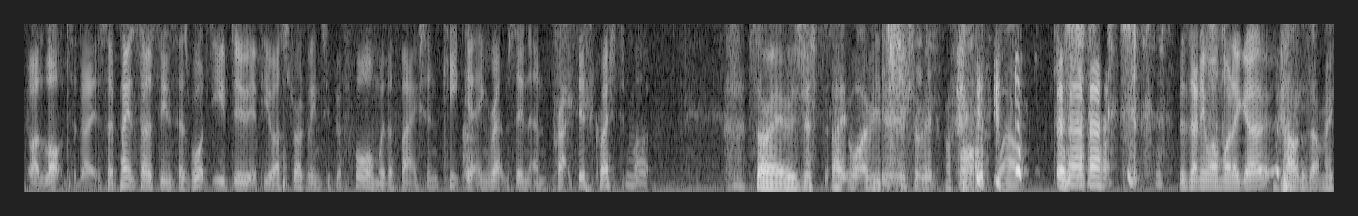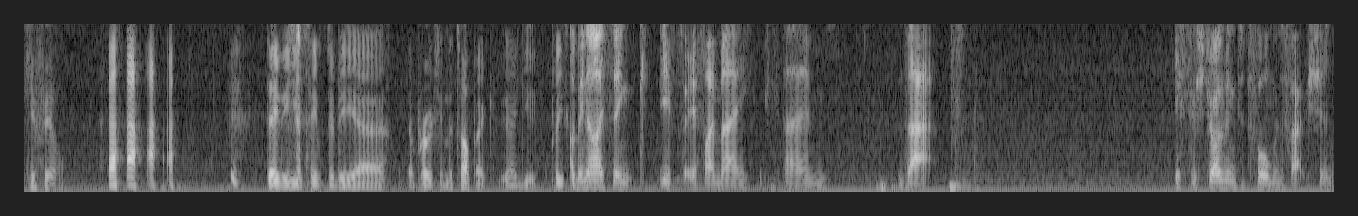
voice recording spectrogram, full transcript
we've got a lot today. So Paint Celestine says, "What do you do if you are struggling to perform with a faction? Keep getting reps in and practice?" Question mark. Sorry, it was just like, what have you done this before? Wow. Does anyone want to go? how does that make you feel? Davey, you seem to be uh, approaching the topic. Uh, you, please. I mean. I think if if I may, um, that if you're struggling to perform with a faction,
